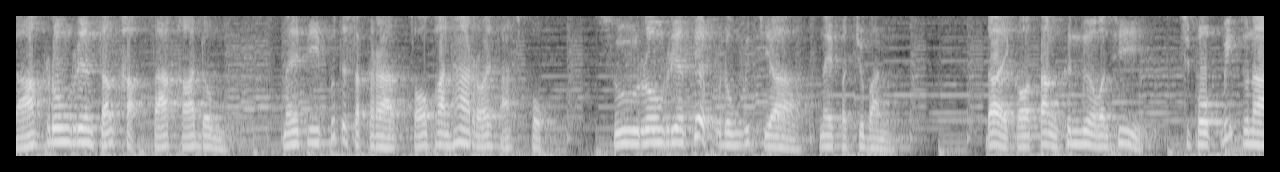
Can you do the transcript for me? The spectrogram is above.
จากโรงเรียนสังขสาขาดม ในปีพุทธศักราช 2536 สู่โรงเรียนเทพอุดมวิทยาในปัจจุบันได้ก่อตั้งขึ้นเมื่อวันที่ 16 มิถุนา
